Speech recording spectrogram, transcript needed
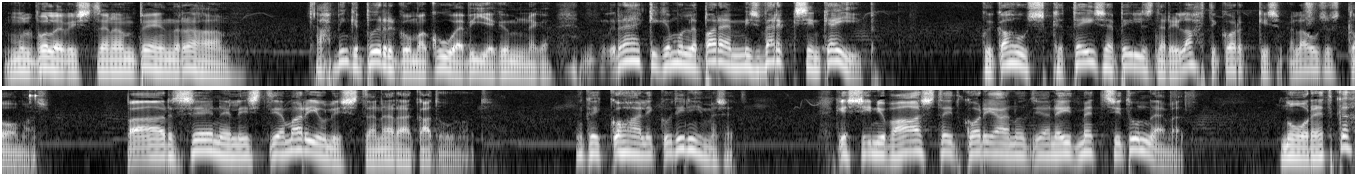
mul pole vist enam peenraha. ah, minge põrguma kuue-viiekümnega, rääkige mulle parem, mis värk siin käib. Kui Kahusk teise Pilsneri lahti korkis, lausus Toomas. paar seenelist ja marjulist on ära kadunud. kõik kohalikud inimesed, kes siin juba aastaid korjanud ja neid metsi tunnevad. noored kah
